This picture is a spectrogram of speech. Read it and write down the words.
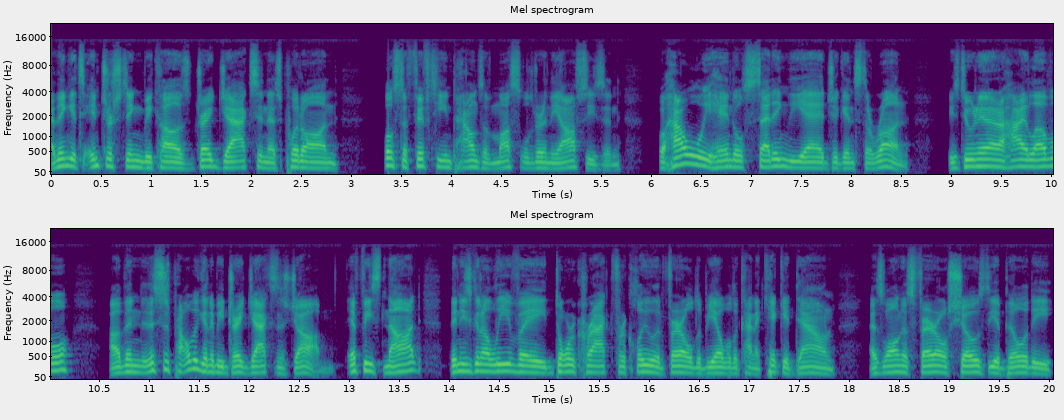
I think it's interesting because Drake Jackson has put on close to 15 pounds of muscle during the offseason. So, how will he handle setting the edge against the run? He's doing it at a high level. Uh, then this is probably going to be Drake Jackson's job. If he's not, then he's going to leave a door cracked for Clelin Ferrell to be able to kind of kick it down as long as Ferrell shows the ability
